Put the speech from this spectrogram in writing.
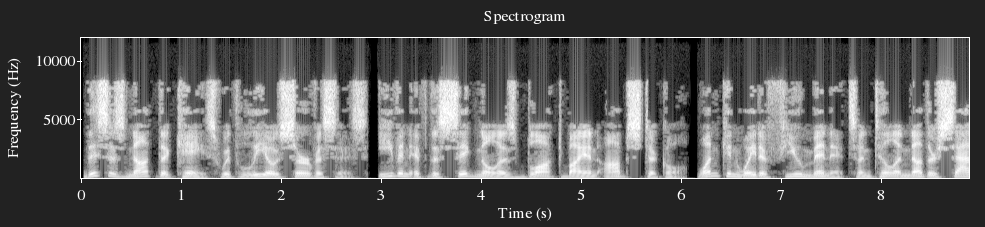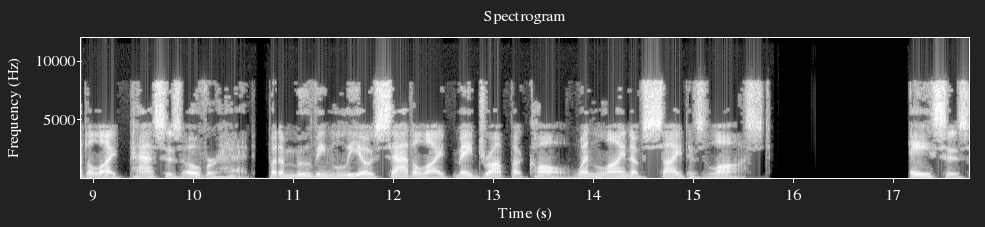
This is not the case with LEO services, even if the signal is blocked by an obstacle, one can wait a few minutes until another satellite passes overhead, but a moving LEO satellite may drop a call when line of sight is lost. ACES,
